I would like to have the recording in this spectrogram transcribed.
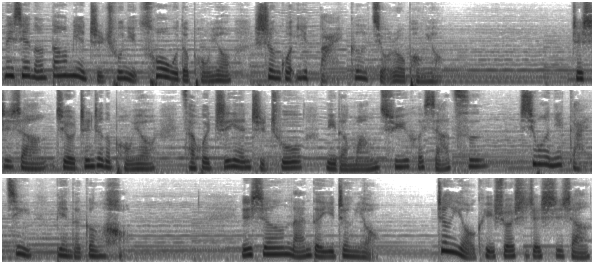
那些能当面指出你错误的朋友，胜过一百个酒肉朋友。这世上只有真正的朋友，才会直言指出你的盲区和瑕疵，希望你改进，变得更好。人生难得一正友，正友可以说是这世上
